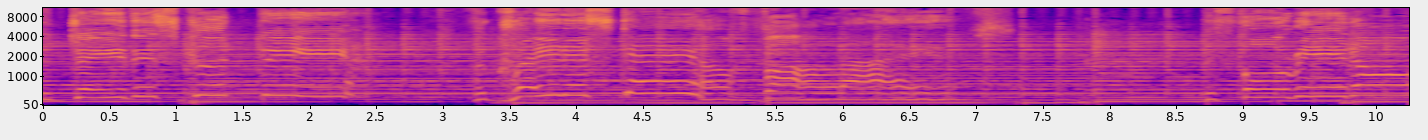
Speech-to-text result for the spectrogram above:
Today this could be the greatest day of our lives. Before it all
